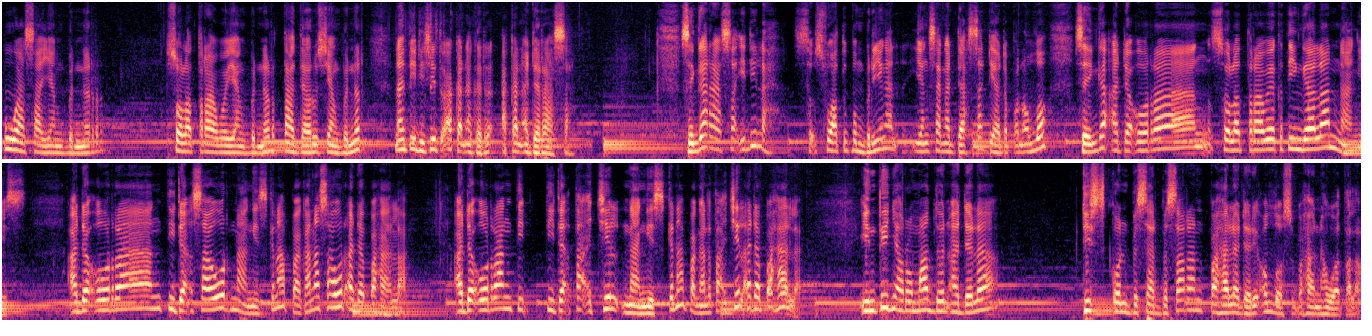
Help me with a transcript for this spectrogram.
puasa yang benar, sholat terawih yang benar, tadarus yang benar. Nanti di situ akan ada, akan ada rasa. Sehingga rasa inilah suatu pemberian yang sangat dahsyat di hadapan Allah sehingga ada orang sholat terawih ketinggalan nangis ada orang tidak sahur nangis. Kenapa? Karena sahur ada pahala. Ada orang tidak takjil nangis. Kenapa? Karena takjil ada pahala. Intinya Ramadan adalah diskon besar-besaran pahala dari Allah Subhanahu wa taala.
